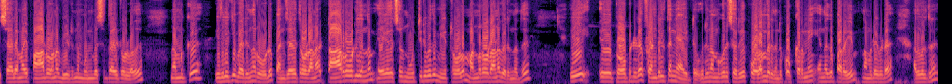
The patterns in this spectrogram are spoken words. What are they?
വിശാലമായ പാടമാണ് വീടിന് മുൻവശത്തായിട്ടുള്ളത്. നമുക്ക് ഇതിലേക്ക് വരുന്ന റോഡ് പഞ്ചായത്ത് റോഡാണ്. ടാർ റോഡിൽ നിന്നും ഏകദേശം നൂറ്റി ഇരുപത് മീറ്ററോളം മണ്ണ് റോഡാണ് വരുന്നത്. ഈ പ്രോപ്പർട്ടിയുടെ ഫ്രണ്ടിൽ തന്നെ ആയിട്ട് ഒരു നമുക്കൊരു ചെറിയ കുളം വരുന്നുണ്ട്. കൊക്കർണി എന്നൊക്കെ പറയും നമ്മുടെ ഇവിടെ. അതുപോലെ തന്നെ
